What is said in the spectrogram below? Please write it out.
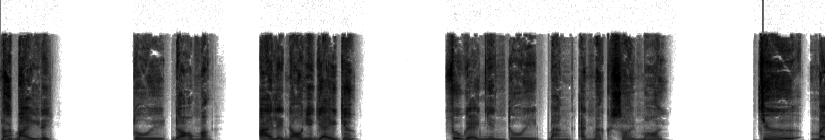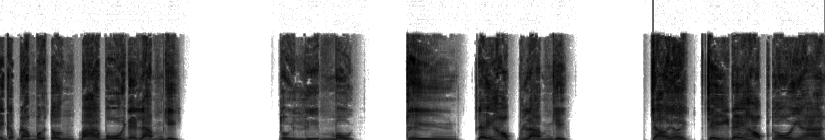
Nói bậy đi. Tôi đỏ mặt. Ai lại nói như vậy chứ? Phu ghẻ nhìn tôi bằng ánh mắt soi mói. Chứ mày gặp nó mỗi tuần ba buổi để làm gì? Tôi liếm môi. Thì để học làm gì? Trời ơi, chỉ để học thôi hả?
